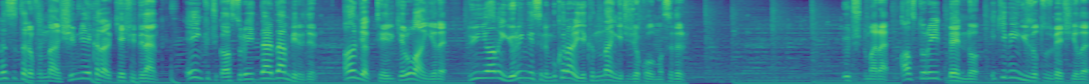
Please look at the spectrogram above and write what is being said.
NASA tarafından şimdiye kadar keşfedilen en küçük asteroidlerden biridir. Ancak tehlikeli olan yanı dünyanın yörüngesinin bu kadar yakından geçecek olmasıdır. 3 numara Asteroid Bennu 2135 yılı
